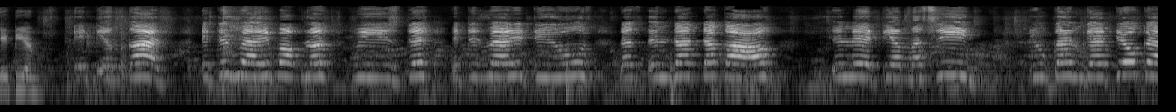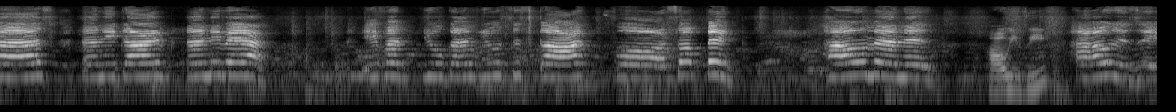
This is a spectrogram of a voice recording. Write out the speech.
ATM. ATM card. It is very popular these days. It is How easy? How is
